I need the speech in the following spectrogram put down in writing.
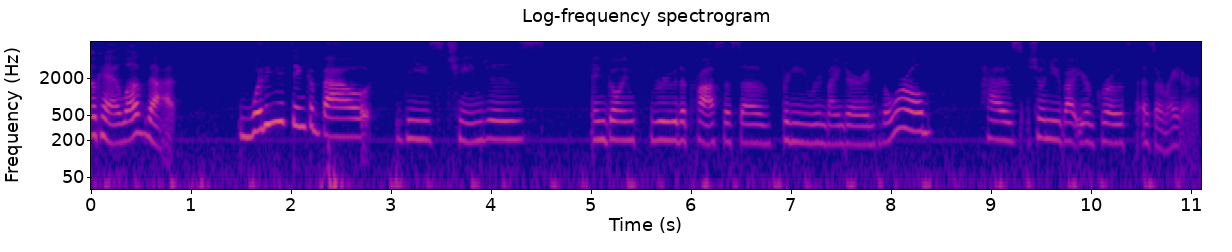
Okay, I love that. What do you think about these changes and going through the process of bringing Runebinder into the world has shown you about your growth as a writer?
